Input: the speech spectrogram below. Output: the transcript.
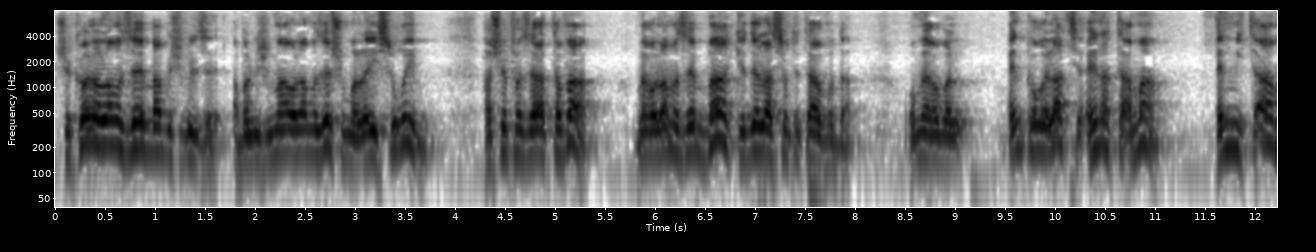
שכל העולם הזה בא בשביל זה. אבל בשביל מה העולם הזה שהוא מלא ייסורים? השפע זה הטבה. אומר, העולם הזה בא כדי לעשות את העבודה. הוא אומר, אבל אין קורלציה, אין התאמה, אין מתאם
